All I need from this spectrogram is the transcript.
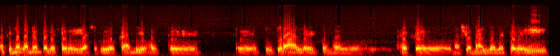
Lastimosamente el FDI ha sufrido cambios este, eh, estructurales, como el jefe nacional del FDI,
